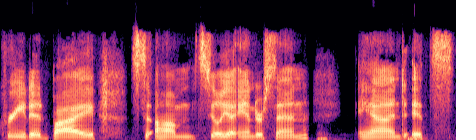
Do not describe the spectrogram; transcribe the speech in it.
created by um, Scilla Andreen, and it's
